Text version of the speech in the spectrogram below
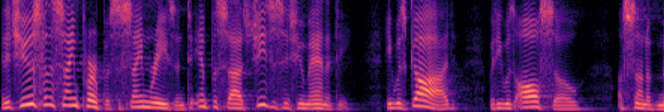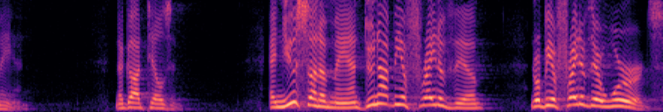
And it's used for the same purpose, the same reason, to emphasize Jesus' humanity. He was God, but he was also a Son of Man. Now, God tells him, And you, Son of Man, do not be afraid of them, nor be afraid of their words.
